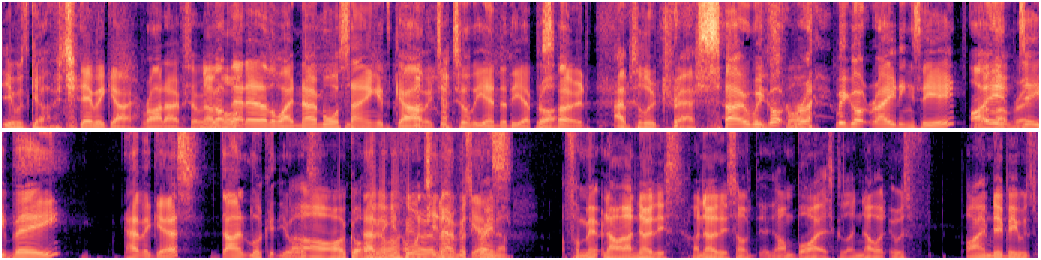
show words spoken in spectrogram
it was garbage. there we go. Right, so we No got more? that out of the way. No more saying it's garbage until the end of the episode. Absolute trash. So we It's got fine. ra- we got ratings here. I love IMDb. Have a guess. Don't look at yours. Oh, I've got. Have a I, gu- I want you to have a screen guess. up. For me, no, I know this. I know this. I'm, I'm biased because I know it. It was IMDb was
